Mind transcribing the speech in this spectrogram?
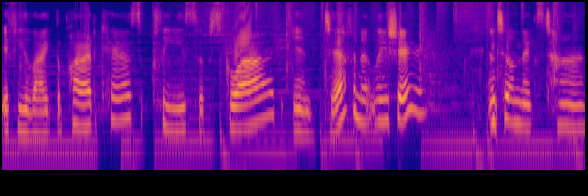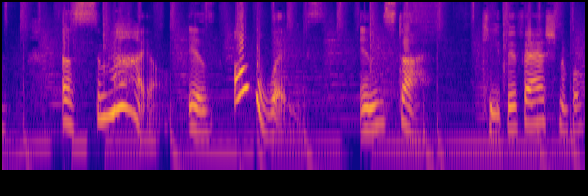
If you like the podcast, please subscribe and definitely share. Until next time, a smile is always in style. Keep it fashionable.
